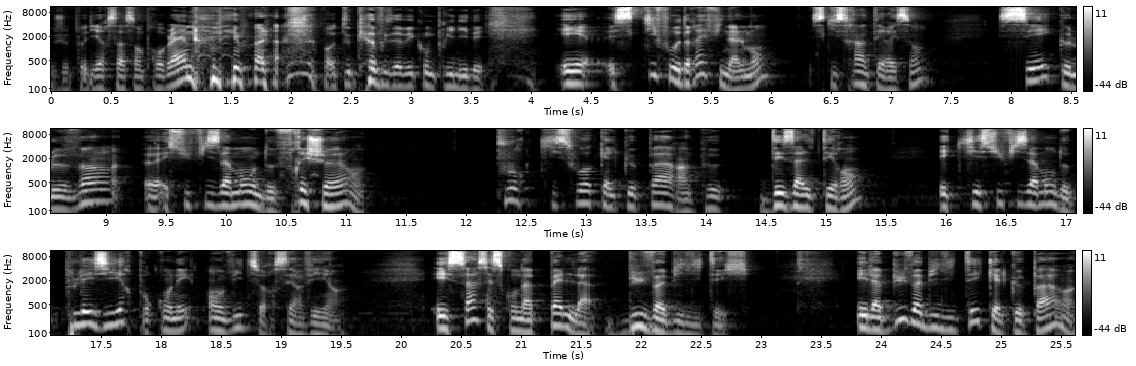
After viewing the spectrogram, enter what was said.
je peux dire ça sans problème. Mais voilà. En tout cas vous avez compris l'idée. Et ce qu'il faudrait finalement ce qui serait intéressant c'est que le vin euh, ait suffisamment de fraîcheur pour qu'il soit quelque part un peu désaltérant et qui ait suffisamment de plaisir pour qu'on ait envie de se resservir. Et ça, c'est ce qu'on appelle la buvabilité. Et la buvabilité, quelque part,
